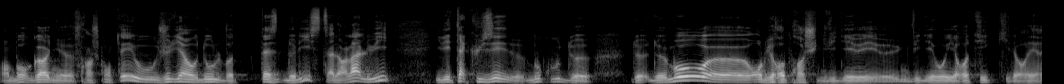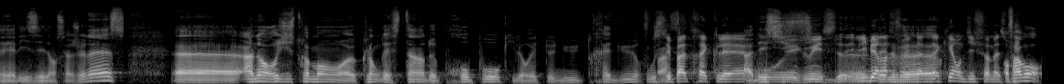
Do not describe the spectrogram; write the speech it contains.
en, Bourgogne-Franche-Comté, où Julien Audoul, votre test de liste, alors là, lui, il est accusé de beaucoup de de, mots. Euh, on lui reproche une vidéo, une vidéo érotique qu'il aurait réalisée dans sa jeunesse. Euh, un enregistrement euh, clandestin de propos qu'il aurait tenu très dur. Ou c'est pas très clair. À des oui, Libération est attaquée en diffamation. Enfin bon,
